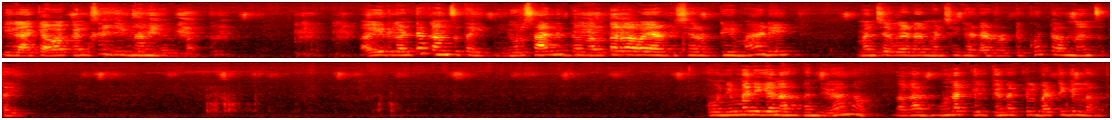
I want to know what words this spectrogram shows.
ಈಗ ಆಕೆ ಅವಾಗ ಕಲಿಸಿದ್ದು ಈಗ ನನಗೆ ಹೆಲ್ಪ್ ಐದು ಗಂಟೆ ಕನ್ಸು ತೆಗಿತೀನಿ ಇವ್ರು ಸಾಲಿದ್ದ ಬರ್ತಾರ, ಅವ ಎರಡು ದಿವಸ ರೊಟ್ಟಿ ಮಾಡಿ ಮನ್ಸಿಗೆ ಎರಡು ಮನ್ಸಿಗೆ ಎರಡು ರೊಟ್ಟಿ ಕೊಟ್ಟು ಅವ್ನ ಅನ್ಸು ತೆಗಿ ಓ ನಿಮ್ಮ ಮನೆಗೆ ಏನಾರು ಬಂದೀವ? ನಾವು ಬಗಾನ ಉಣ್ಣಕ್ಕಿಲ್ಲ ತಿನ್ನಕ್ಕಿಲ್ಲ ಬಟ್ಟಿಗಿಲ್ಲ ಅಂತ.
